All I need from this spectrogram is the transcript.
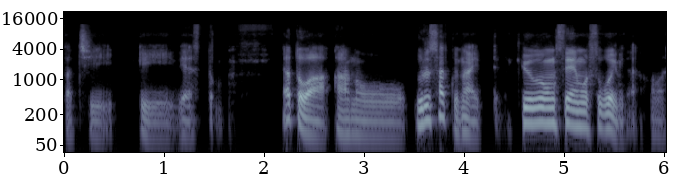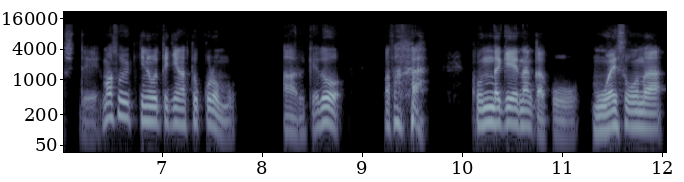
形ですと。あとは、あの、うるさくないって、吸音性もすごいみたいな話で、まあそういう機能的なところもあるけど、まあ、ただ、こんだけなんかこう、燃えそうな、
